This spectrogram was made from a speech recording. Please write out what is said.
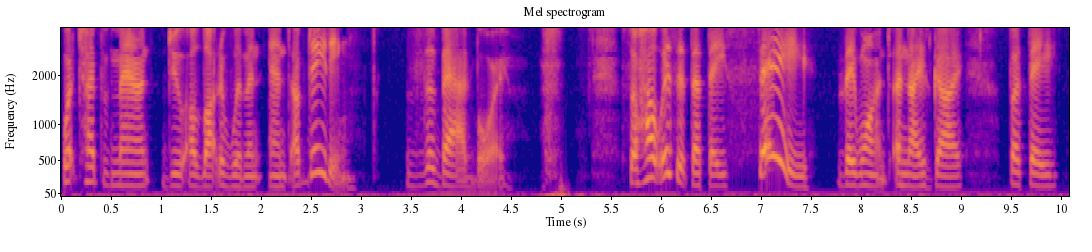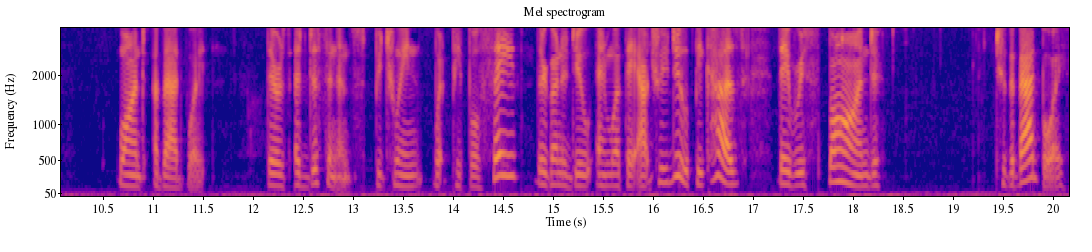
what type of man do a lot of women end up dating? The bad boy. so how is it that they say they want a nice guy, but they want a bad boy? There's a dissonance between what people say they're going to do and what they actually do because they respond to the bad boy.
